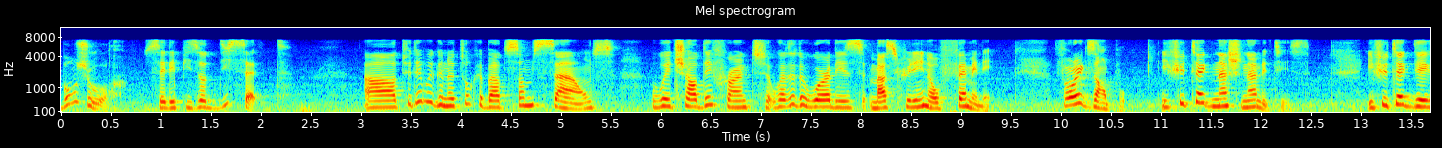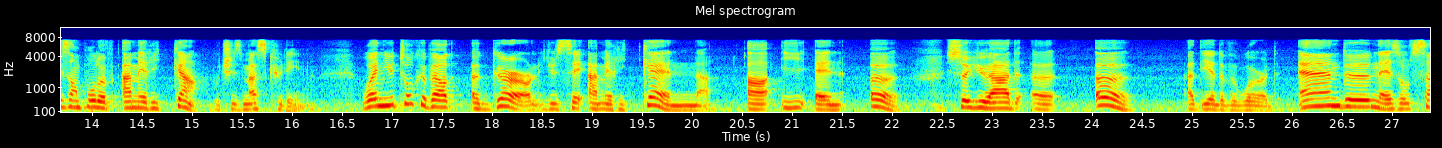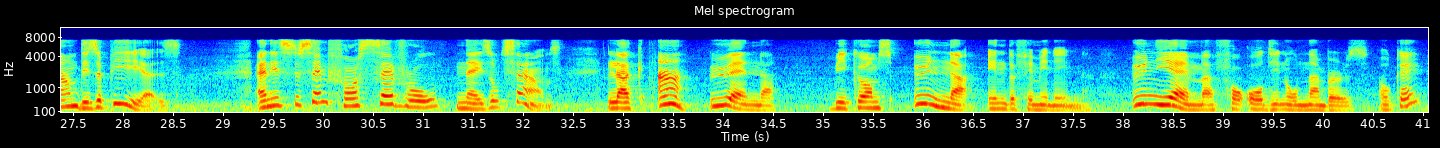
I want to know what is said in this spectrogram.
Bonjour, c'est l'épisode 17. Uh, today we're going to talk about some sounds which are different whether the word is masculine or feminine. For example, if you take nationalities, if you take the example of américain, which is masculine, when you talk about a girl, you say américaine, A-I-N-E. So you add a E at the end of the word, and the nasal sound disappears. And it's the same for several nasal sounds, like un, un, becomes une in the feminine, unième for ordinal numbers, okay?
